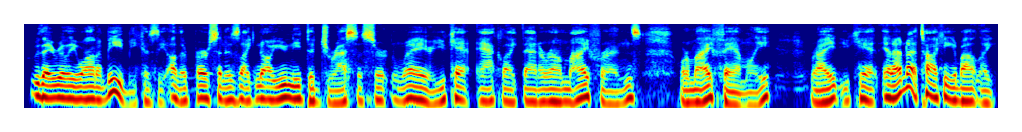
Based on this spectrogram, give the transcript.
who they really want to be because the other person is like, no, you need to dress a certain way or you can't act like that around my friends or my family, right? You can't. And I'm not talking about like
